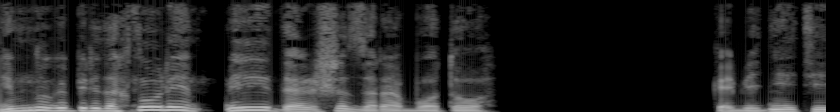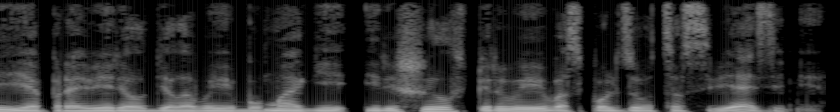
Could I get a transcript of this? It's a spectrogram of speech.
Немного передохнули и дальше за работу. В кабинете я проверил деловые бумаги и решил впервые воспользоваться связями.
